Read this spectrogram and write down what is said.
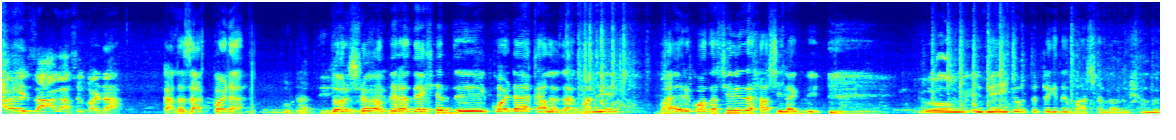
আর ওই জাগ আছে কয়টা? কালো জাগ কয়টা? দর্শক আপনারা দেখেন যে কয়টা কালো জাগ মানে ভাইয়ের কথা শুনে যে হাসি লাগবে। এবং এই যে এই কবুতরটা কিন্তু মার্শাল্লাহ অনেক সুন্দর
